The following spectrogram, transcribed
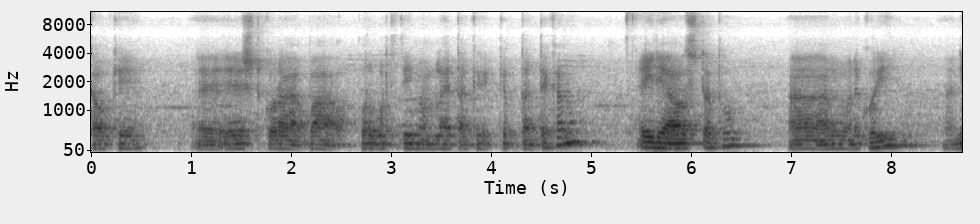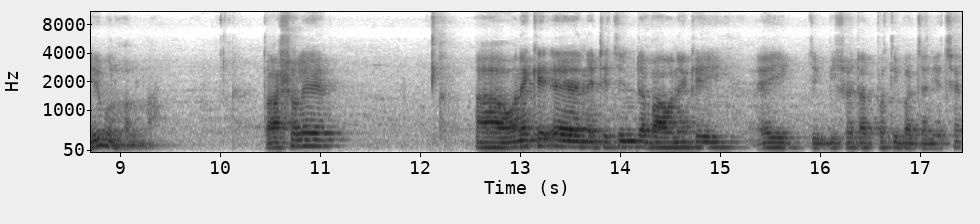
কাউকে অ্যারেস্ট করা বা পরবর্তীতে এই মামলায় তাকে গ্রেপ্তার দেখানো, এই রেওয়াজটা তো আমি মনে করি, নির্মূল হল না। তো আসলে অনেকে নেটিজেনরা বা অনেকেই এই বিষয়টার প্রতিবাদ জানিয়েছেন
